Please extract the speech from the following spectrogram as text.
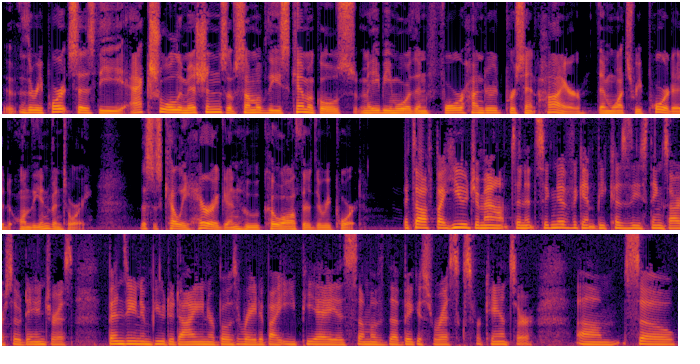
The report says the actual emissions of some of these chemicals may be more than 400% higher than what's reported on the inventory. This is Kelly Haragan, who co authored the report. It's off by huge amounts, and it's significant because these things are so dangerous. Benzene and butadiene are both rated by EPA as some of the biggest risks for cancer. Um, so,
